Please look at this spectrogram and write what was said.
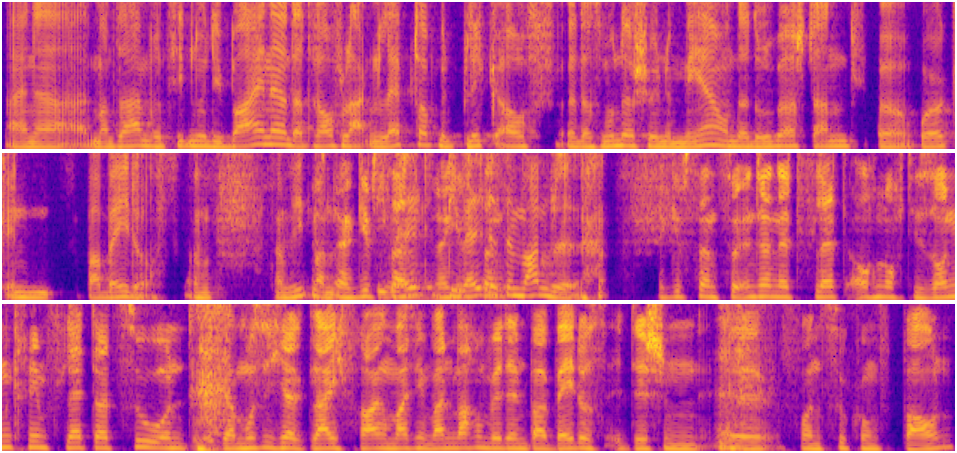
einer, man sah im Prinzip nur die Beine, da drauf lag ein Laptop mit Blick auf äh, das wunderschöne Meer und darüber stand äh, Work in Barbados. Also, da sieht man, da die dann, Welt, die Welt dann, ist im Wandel. Da gibt es dann zur Internet-Flat auch noch die Sonnencreme-Flat dazu und da muss ich ja gleich fragen, Martin, wann machen wir denn Barbados Edition äh, von Zukunft bauen?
